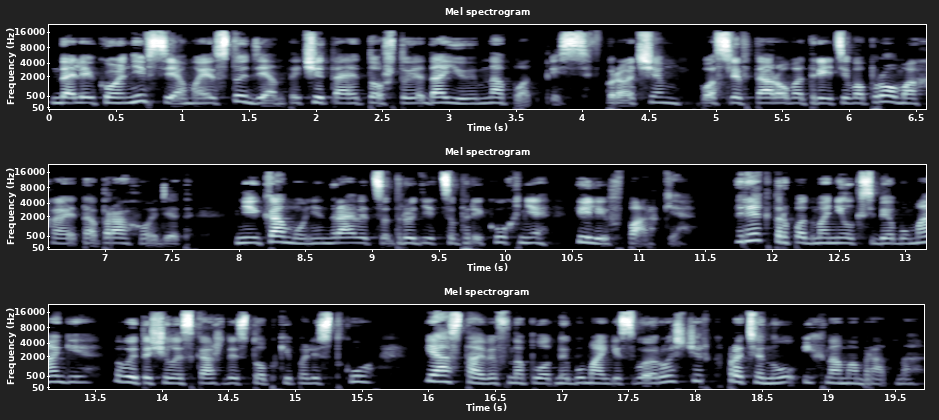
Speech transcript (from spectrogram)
Далеко не все мои студенты читают то, что я даю им на подпись. Впрочем, после второго-третьего промаха это проходит. Никому не нравится трудиться при кухне или в парке. Ректор подманил к себе бумаги, вытащил из каждой стопки по листку и, оставив на плотной бумаге свой росчерк, протянул их нам обратно.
